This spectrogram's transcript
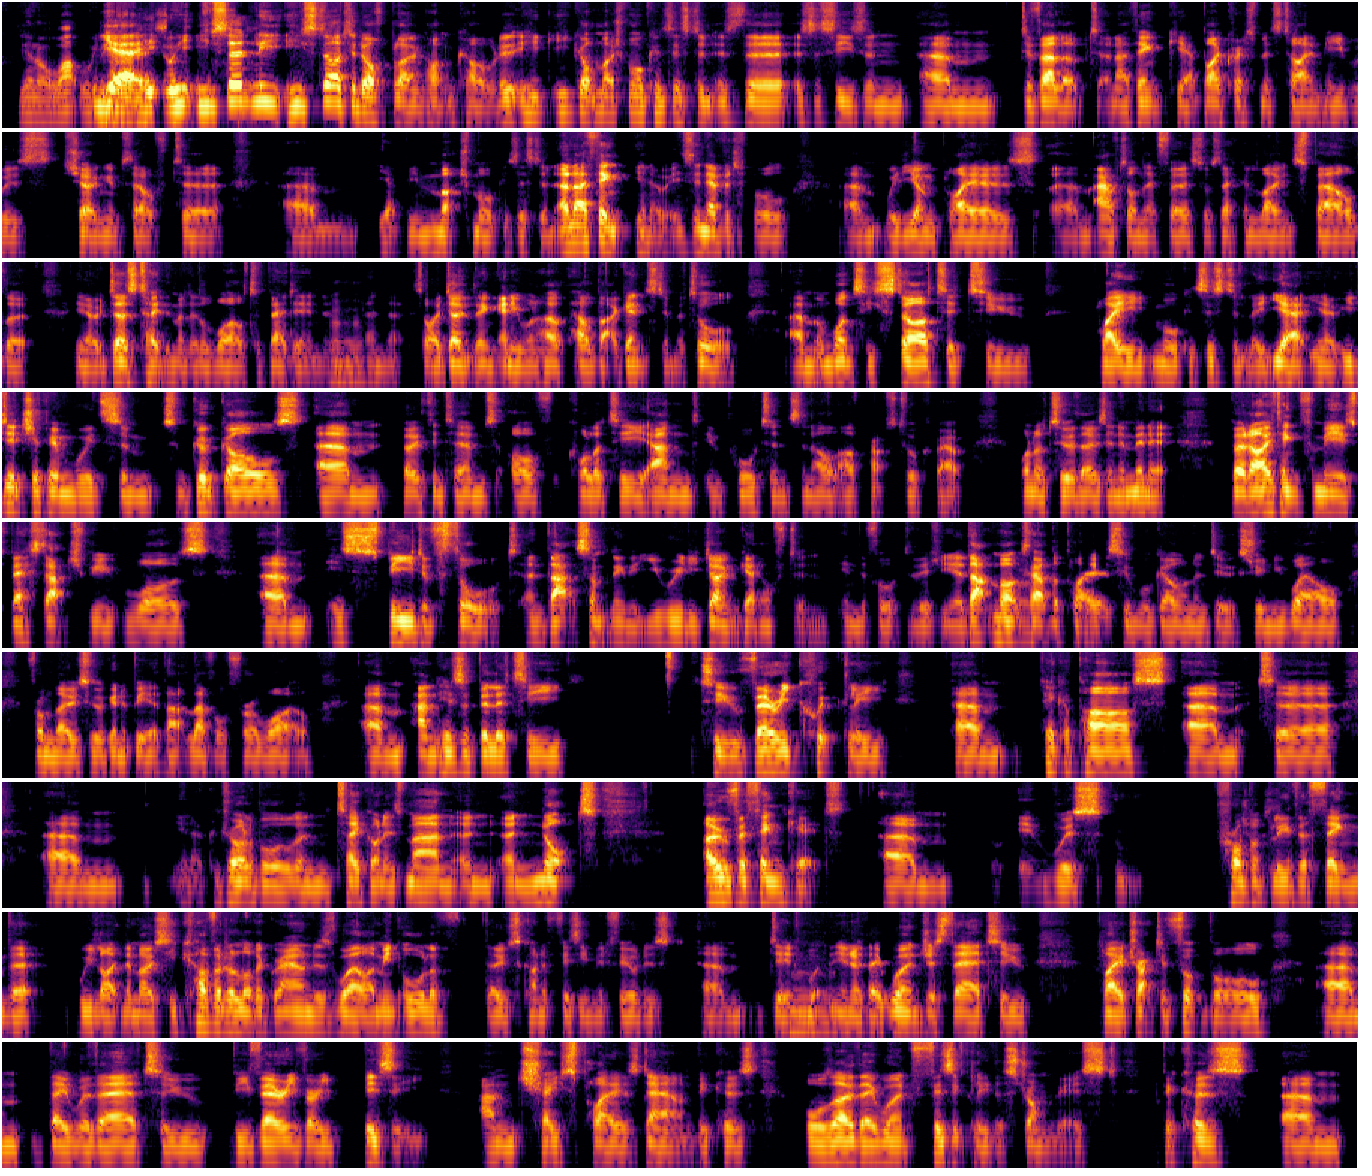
you know what? Would be Yeah, he, he he certainly he started off blowing hot and cold. He he got much more consistent as the as the season um, developed, and I think yeah by Christmas time he was showing himself to um, yeah be much more consistent. And I think you know it's inevitable um, with young players um, out on their first or second loan spell that you know it does take them a little while to bed in, and, Mhm. and so I don't think anyone held, held that against him at all. Um, and once he started to play more consistently. Yeah, you know, he did chip in with some some good goals, um, both in terms of quality and importance, and I'll, I'll perhaps talk about one or two of those in a minute. But I think for me, his best attribute was um, his speed of thought, and that's something that you really don't get often in the fourth division. You know, that marks Mhm. out the players who will go on and do extremely well from those who are going to be at that level for a while. Um, and his ability to very quickly um, pick a pass, um, to um, you know control the ball and take on his man, and and not overthink it. Um, it was probably the thing that we liked the most. He covered a lot of ground as well. I mean, all of those kind of fizzy midfielders um, did. Mm. You know, they weren't just there to play attractive football. Um, they were there to be very, very busy and chase players down because although they weren't physically the strongest, because um,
